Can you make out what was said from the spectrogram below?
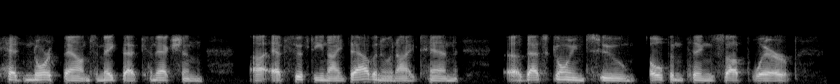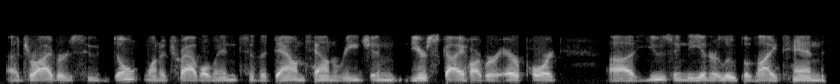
head northbound to make that connection uh, at 59th Avenue and I 10. Uh, that's going to open things up where uh, drivers who don't want to travel into the downtown region near Sky Harbor Airport uh, using the inner loop of I 10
